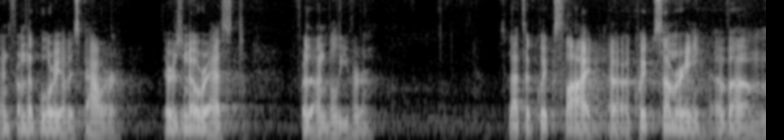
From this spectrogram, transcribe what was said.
and from the glory of his power. There is no rest for the unbeliever. So that's a quick slide, uh, a quick summary of, um,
